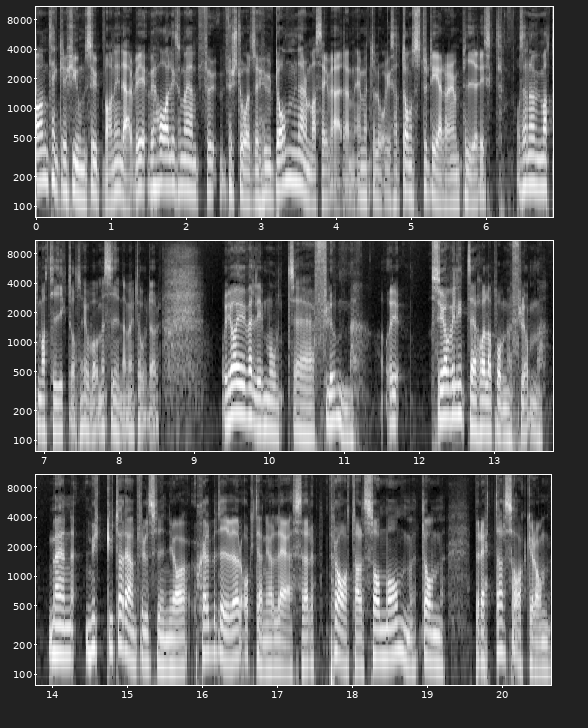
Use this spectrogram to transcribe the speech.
om man tänker Humes utmaning där, vi, vi har liksom en för, förståelse hur de närmar sig världen emetologiskt, att de studerar empiriskt. Och sen har vi matematik då som jobbar med sina metoder. Och jag är ju väldigt emot eh, flum. Och, så jag vill inte hålla på med flum. Men mycket av den filosofin jag själv bedriver och den jag läser pratar som om de berättar saker om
